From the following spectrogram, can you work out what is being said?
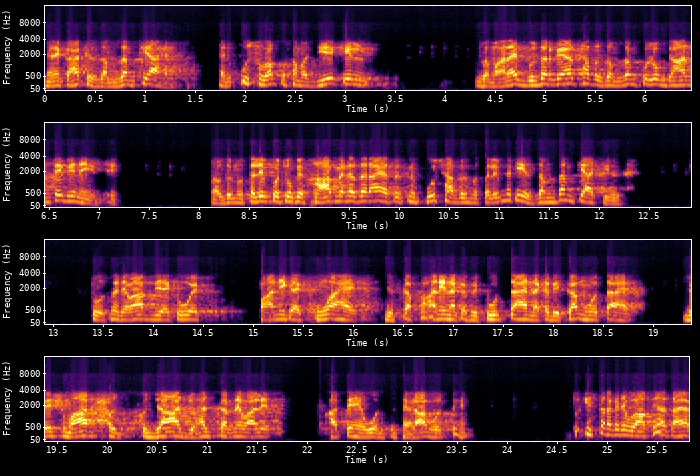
मैंने कहा कि जमजम क्या है? यानी उस वक्त समझिए कि जमाना गुजर गया था तो जमजम को लोग जानते भी नहीं थे। तो अब्दुल मुतलिब को चूँकि ख्वाब में नज़र आया तो इसने पूछा अब्दुल मुतलिब ने कि ये जमजम क्या चीज़ है? तो उसने जवाब दिया कि वो एक पानी का एक कुआँ है, जिसका पानी ना कभी टूटता है, ना कभी कम होता है। बेशुमार हजाज जो हज करने वाले आते हैं, वो उनसे सैराब होते हैं। तो इस तरह का जब वाकत आया,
